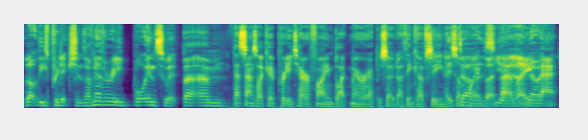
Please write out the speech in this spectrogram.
a lot of these predictions, I've never really bought into it. But um, that sounds like a pretty terrifying Black Mirror episode. I think I've seen at some does, point. But yeah, that, like, no, that,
